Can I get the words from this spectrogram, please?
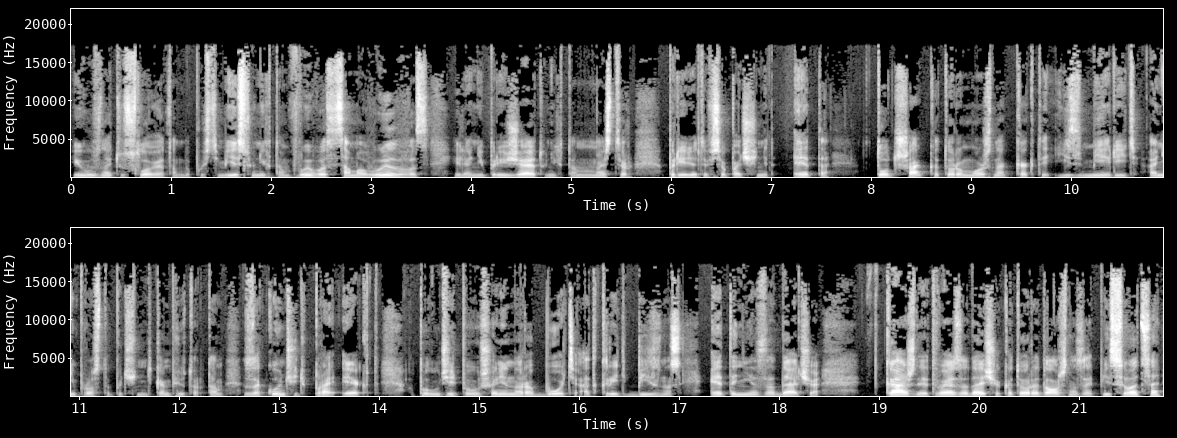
и узнать условия. Там, допустим, если у них там вывоз, самовывоз, или они приезжают, у них там мастер приедет и все починит. Это тот шаг, который можно как-то измерить, а не просто починить компьютер, там, закончить проект, получить повышение на работе, открыть бизнес. Это не задача. Каждая твоя задача, которая должна записываться,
